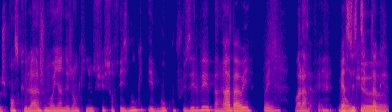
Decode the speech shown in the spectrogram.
je pense que l'âge moyen des gens qui nous suivent sur Facebook est beaucoup plus élevé, par exemple. Ah, bah oui, oui. Voilà. Versus TikTok.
